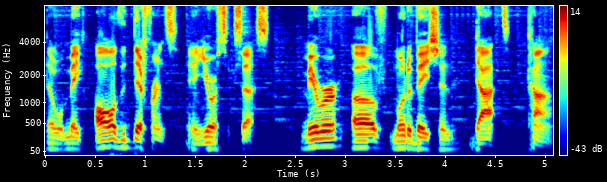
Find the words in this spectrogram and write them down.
that will make all the difference in your success. Mirrorofmotivation.com.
